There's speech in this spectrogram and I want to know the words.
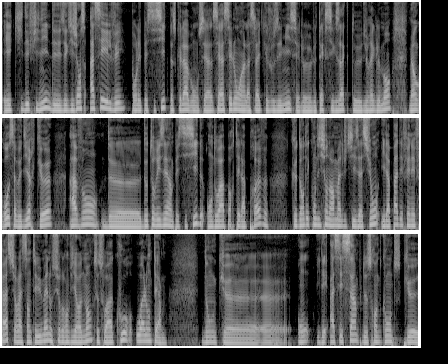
et qui définit des exigences assez élevées pour les pesticides, parce que là, bon, c'est assez long, hein, la slide que je vous ai mis, c'est le, le, texte exact du règlement, mais en gros, ça veut dire que avant d'autoriser un pesticide, on doit apporter la preuve que dans des conditions normales d'utilisation, il n'a pas d'effet néfaste sur la santé humaine ou sur l'environnement, que ce soit à court ou à long terme. Donc, euh, il est assez simple de se rendre compte que,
